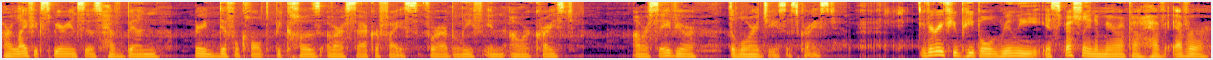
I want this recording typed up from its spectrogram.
our life experiences have been very difficult because of our sacrifice for our belief in our Christ our Savior, the Lord Jesus Christ. Very few people, really, especially in America, have ever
